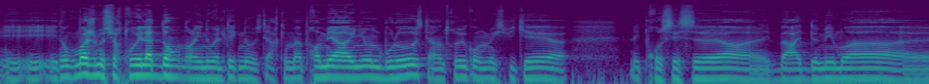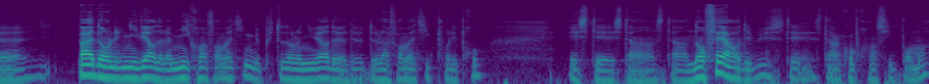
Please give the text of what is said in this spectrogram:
Et, et, donc, moi, je me suis retrouvé là-dedans, dans les nouvelles techno. C'est-à-dire que ma première réunion de boulot, c'était un truc où on m'expliquait les processeurs, les barrettes de mémoire, pas dans l'univers de la micro-informatique, mais plutôt dans l'univers de, de l'informatique pour les pros. Et c'était un, un, enfer au début, c'était incompréhensible pour moi.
